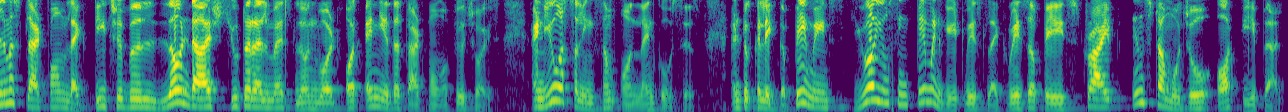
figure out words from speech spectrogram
LMS platform like Teachable, LearnDash, Tutor LMS, LearnWorlds or any other platform of your choice and you are selling some online courses. And to collect the payments, you are using payment gateways like Razorpay, Stripe, InstaMojo or PayPal.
